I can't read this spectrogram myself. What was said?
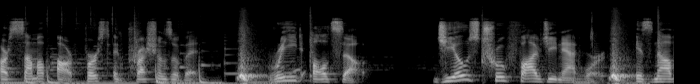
are some of our first impressions of it. Read also. Jio's True 5G network is now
